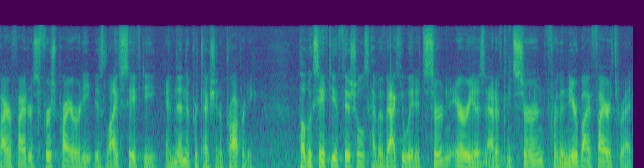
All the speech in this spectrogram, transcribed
firefighters' first priority is life safety and then the protection of property. Public safety officials have evacuated certain areas out of concern for the nearby fire threat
